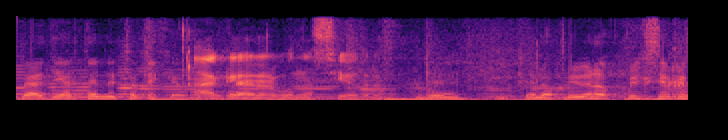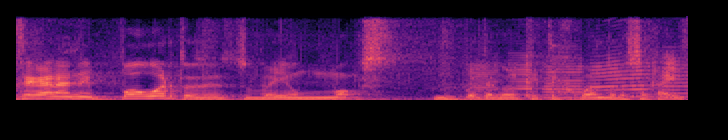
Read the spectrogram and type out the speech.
para tirarte en estrategia. Ah, claro, algunas sí, otras. Que los primeros picks siempre se ganan en Power, entonces tú veis un Mox, no importa con el que estés jugando, lo sacáis.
